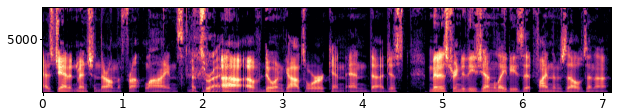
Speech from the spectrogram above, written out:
as Janet mentioned, they're on the front lines That's right. uh, of doing God's work and and uh, just ministering to these young ladies that find themselves in a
